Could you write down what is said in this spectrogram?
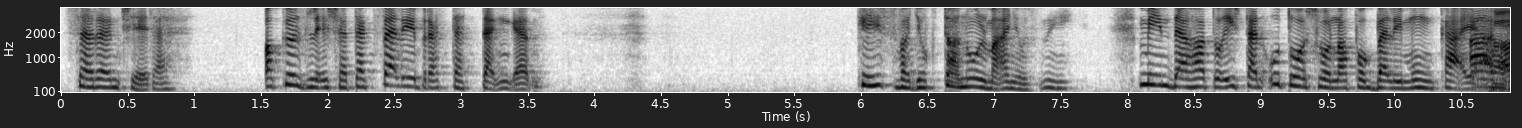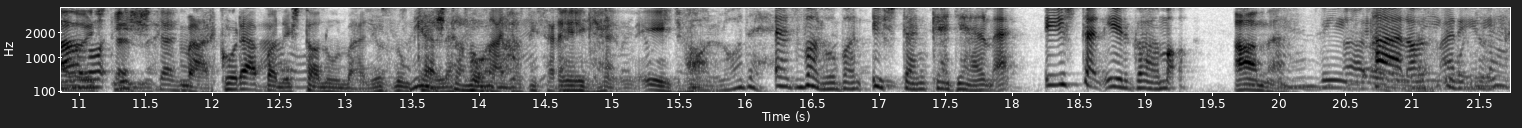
Szerencsére a közlésetek felébresztett engem. Kész vagyok tanulmányozni Mindenható Isten utolsó napokbeli munkáját. Hála Isten. Már korábban is tanulmányoznunk Mi is kellett tanulmányozni volna. Igen, így van. Hallod ezt? Ez valóban Isten kegyelme, Isten irgalma. Ámen. Hála az Úrnak.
